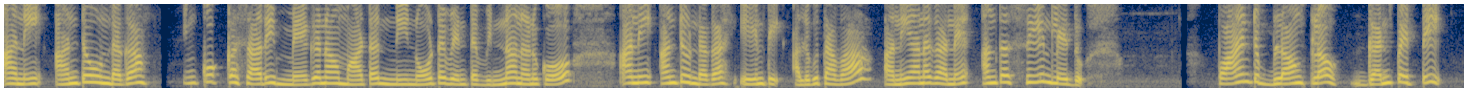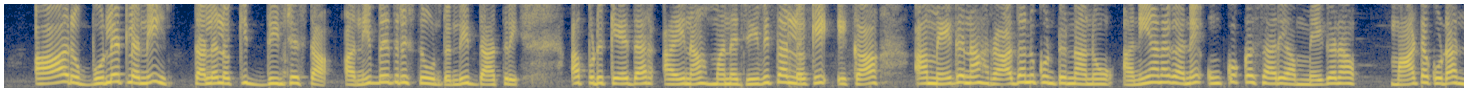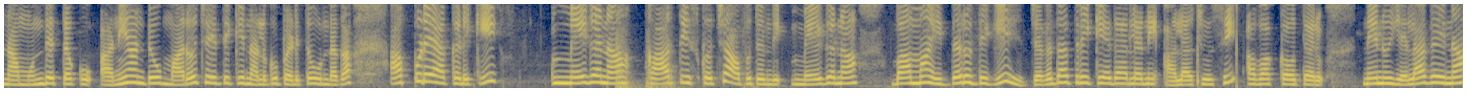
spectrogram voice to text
అని అంటూ ఉండగా ఇంకొక్కసారి మేఘన మాట నీ నోట వెంట విన్నాననుకో అని అంటుండగా ఏంటి అలుగుతావా? అని అనగానే అంత సీన్ లేదు. పాయింట్ బ్లాంక్లో గన్ పెట్టి ఆరు బుల్లెట్లని తలలోకి దించేస్తా అని బెదిరిస్తూ ఉంటుంది దాత్రి అప్పుడు కేదార్ అయినా మన జీవితాల్లోకి ఇక ఆ మేఘన రాదనుకుంటున్నాను అని అనగానే ఇంకొకసారి ఆ మేఘన మాట కూడా నా ముందెత్తకు అని అంటూ మరో చేతికి నలుగు పెడుతూ ఉండగా అప్పుడే అక్కడికి మేఘన కార్ తీసుకొచ్చి ఆపుతుంది. మేఘన బామ్మ ఇద్దరు దిగి జగదాత్రి కేదార్లని అలా చూసి అవాక్కవుతారు. నేను ఎలాగైనా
